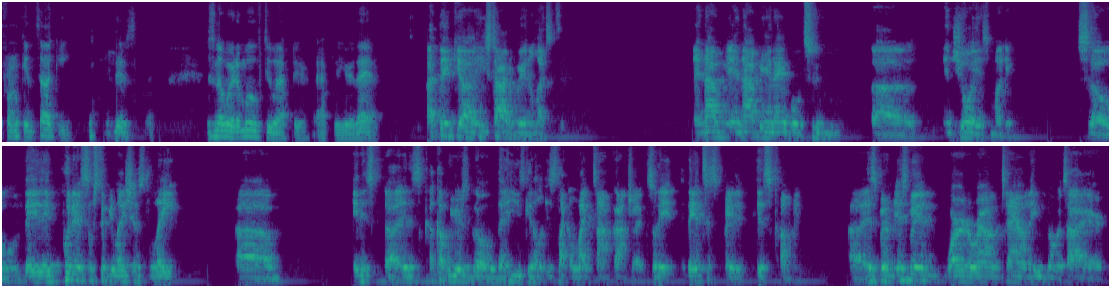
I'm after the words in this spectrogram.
from Kentucky. There's there's nowhere to move to after after you're there. I think uh, he's tired of being in Lexington and not and not being able to uh, enjoy his money. So they, they put in some stipulations late um, in his uh, in his, a couple years ago that he's get a, it's like a lifetime contract. So they they anticipated this coming. Uh, it's been it's been word around town that he was going to retire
